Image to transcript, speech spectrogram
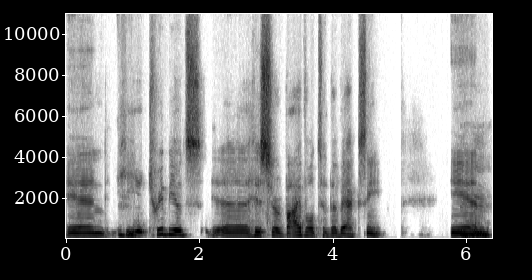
And he mm-hmm. attributes uh, his survival to the vaccine. And mm-hmm.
